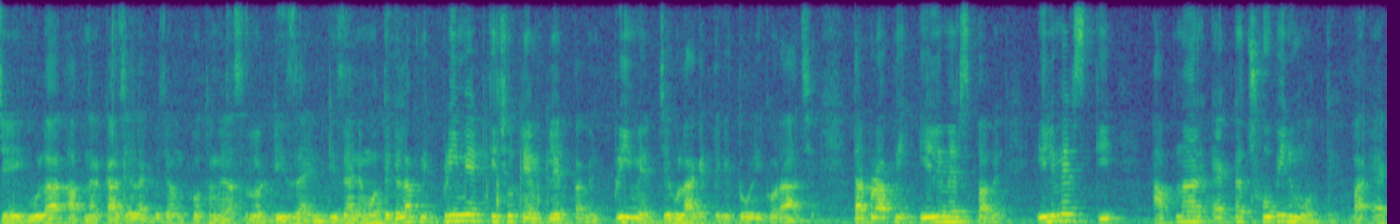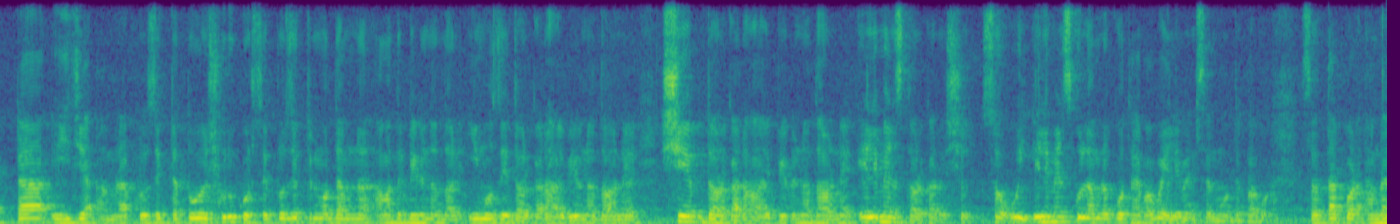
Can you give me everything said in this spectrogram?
যেইগুলা আপনার কাজে লাগবে, যেমন প্রথমে আসলো ডিজাইন ডিজাইনের মধ্যে গেলে আপনি প্রিমেড কিছু টেমপ্লেট পাবেন। প্রিমেড যেগুলো আগের থেকে তৈরি করা আছে। তারপর আপনি এলিমেন্টস পাবেন। এলিমেন্টস কি? আপনার একটা ছবির মধ্যে বা একটা এই যে আমরা প্রজেক্টটা তো শুরু করছে প্রজেক্টের মধ্যে আমরা, আমাদের বিভিন্ন ধরনের ইমোজি দরকার হয়, বিভিন্ন ধরনের শেপ দরকার হয়, বিভিন্ন ধরনের এলিমেন্টস দরকার হয়। সো ওই এলিমেন্টসগুলো আমরা কোথায় পাবো? এলিমেন্টসের মধ্যে পাবো। সো তারপর আমরা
